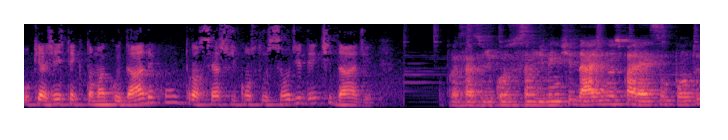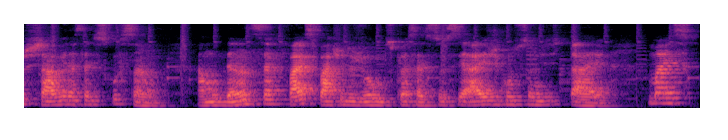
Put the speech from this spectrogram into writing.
O que a gente tem que tomar cuidado é com o processo de construção de identidade. O processo de construção de identidade nos parece um ponto-chave nessa discussão. A mudança faz parte do jogo dos processos sociais de construção identitária. Mas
